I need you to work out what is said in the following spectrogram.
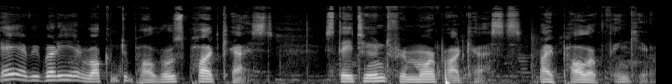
Hey, everybody, and welcome to Paulo's podcast. Stay tuned for more podcasts. Bye, Paulo, thank you.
